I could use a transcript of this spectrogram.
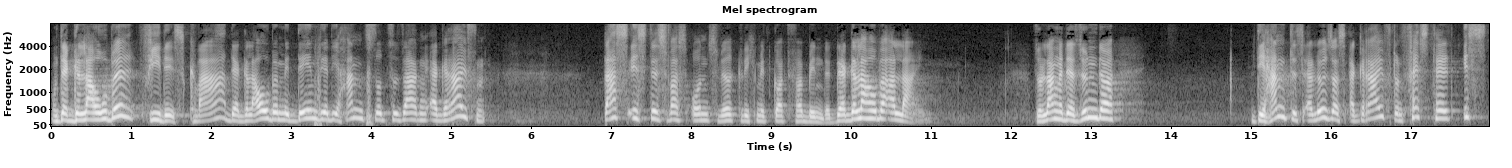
Und der Glaube, fides qua, der Glaube, mit dem wir die Hand sozusagen ergreifen, das ist es, was uns wirklich mit Gott verbindet. Der Glaube allein. Solange der Sünder die Hand des Erlösers ergreift und festhält, ist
